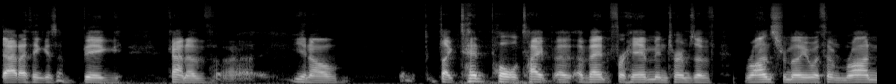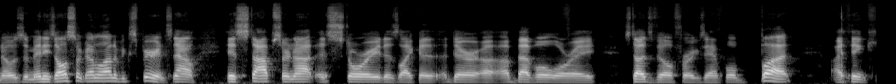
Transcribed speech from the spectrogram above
That I think is a big kind of uh, you know like tent pole type event for him in terms of Ron's familiar with him, Ron knows him, and he's also got a lot of experience. Now his stops are not as storied as like a a, a Bevell or a Studesville, for example, but I think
